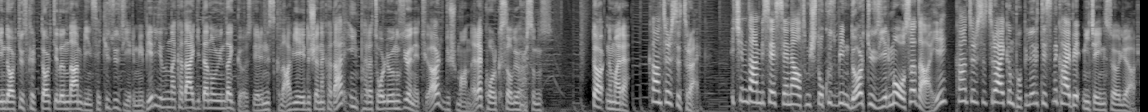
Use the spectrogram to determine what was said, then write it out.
1444 yılından 1821 yılına kadar giden oyunda gözleriniz klavyeye düşene kadar imparatorluğunuzu yönetiyor, düşmanlara korku salıyorsunuz. 4 numara Counter Strike İçimden bir ses sene 69420 olsa dahi Counter Strike'ın popülaritesini kaybetmeyeceğini söylüyor.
